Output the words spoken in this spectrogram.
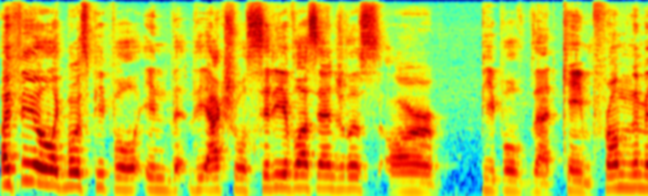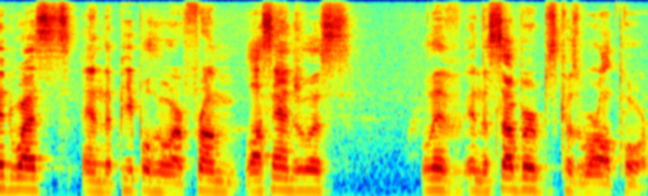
I feel like most people in the, the actual city of Los Angeles are people that came from the Midwest, and the people who are from Los Angeles live in the suburbs because we're all poor.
